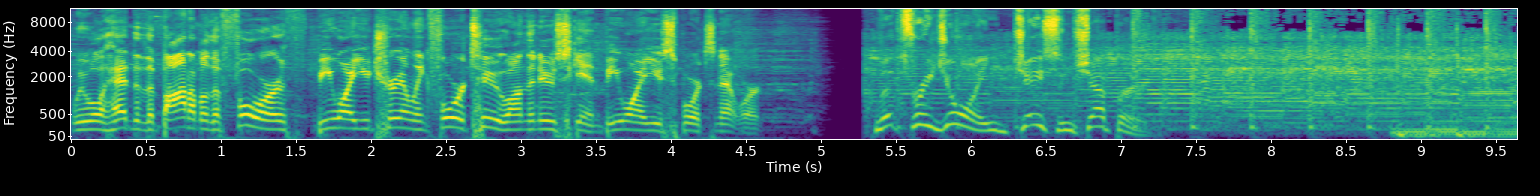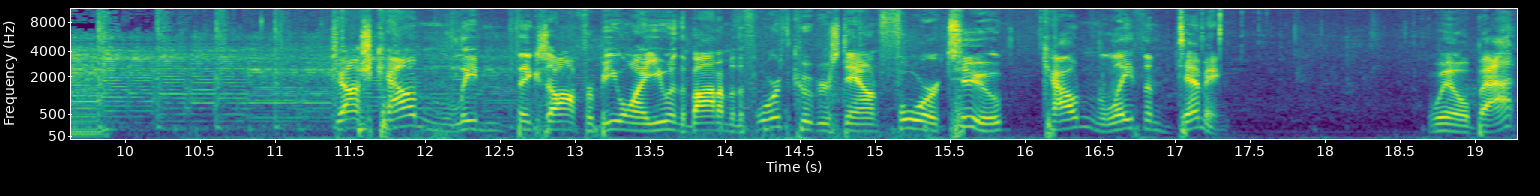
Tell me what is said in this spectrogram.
We will head to the bottom of the fourth. BYU trailing 4 2 on the Nu Skin, BYU Sports Network. Let's rejoin Jason Shepard. Josh Cowden leading things off for BYU in the bottom of the fourth. Cougars down 4 2. Cowden, Latham, Deming will bat.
